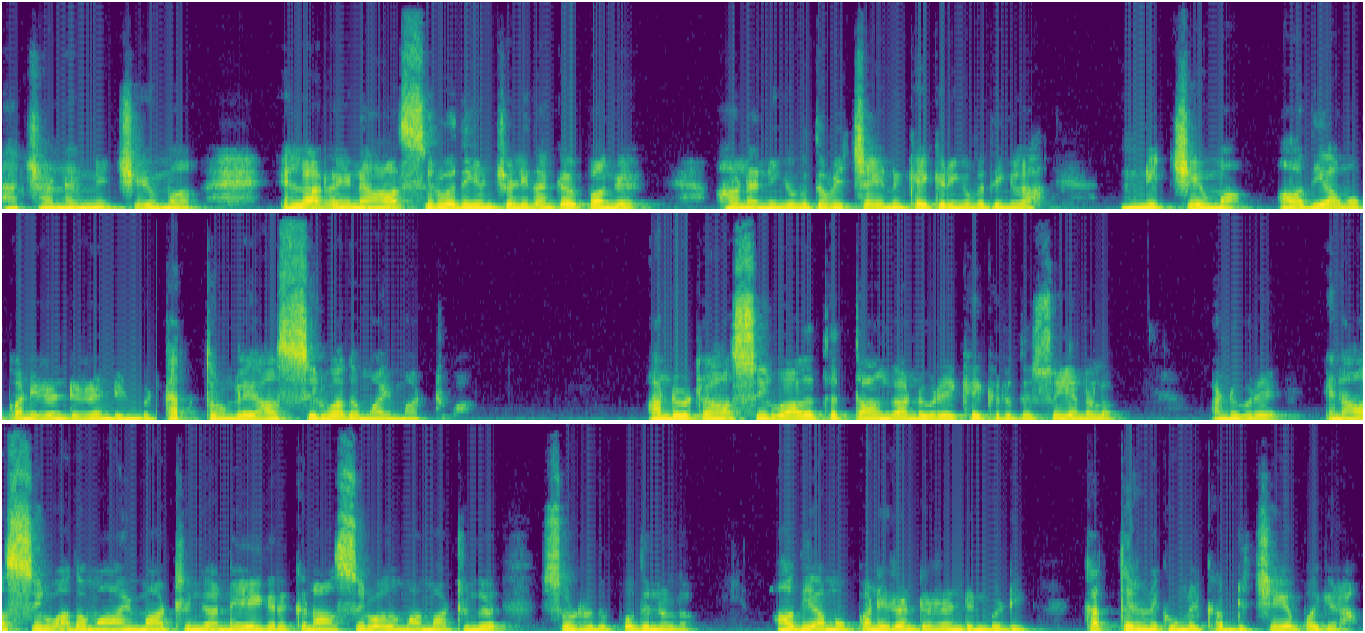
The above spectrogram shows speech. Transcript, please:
நான் சொன்னேன் நிச்சயமாக எல்லாரும் என்னை ஆசீர்வதின்னு சொல்லி தான் கேட்பாங்க. ஆனால் நீங்கள் உதவி செய்யணும் கேட்குறீங்க பார்த்தீங்களா நிச்சயமாக ஆதி பன்னிரெண்டு ரெண்டின் படி ஆசீர்வாதமாய் மாற்றும். ஆண்டவர்கிட்ட ஆசீர்வாதத்தை தாங்க ஆண்டவரே கேட்குறது சுயநலம். ஆண்டவரே என் ஆசீர்வாதமாய் மாற்றுங்க. அநேகருக்கு நான் ஆசீர்வாதமாக மாற்றுங்க சொல்கிறது பொது நலம் ஆதி ஆமாம் பன்னிரெண்டு ரெண்டின் படி கத்தர் எனக்கு உங்களுக்கு அப்படி செய்ய போகிறான்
